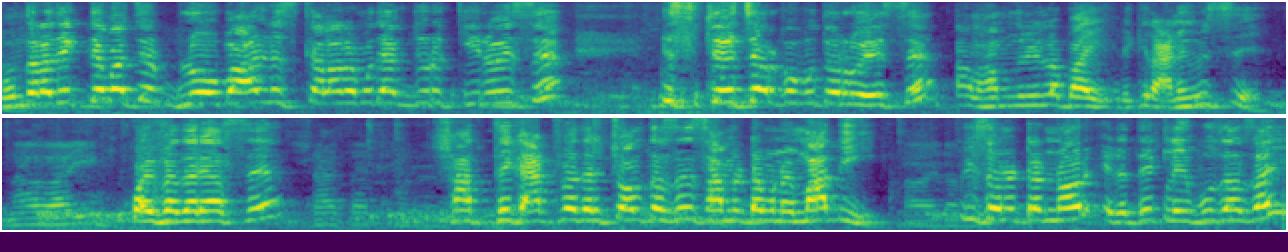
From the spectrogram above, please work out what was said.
বন্ধুরা দেখতে পাচ্ছেন ব্লো বার্নেস কালারের মধ্যে একজোড়া কি রয়েছে? স্ট্রেচার কবুতর রয়েছে। আলহামদুলিল্লাহ ভাই এটা কি রানিং হয়েছে? না ভাই। কয় ফেদারে আছে? সাত থেকে আট ফেদারে চলতেছে সামনেটা মনে হয় মাদি। পিছনেরটা নর এটা দেখলেই বোঝা যায়।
